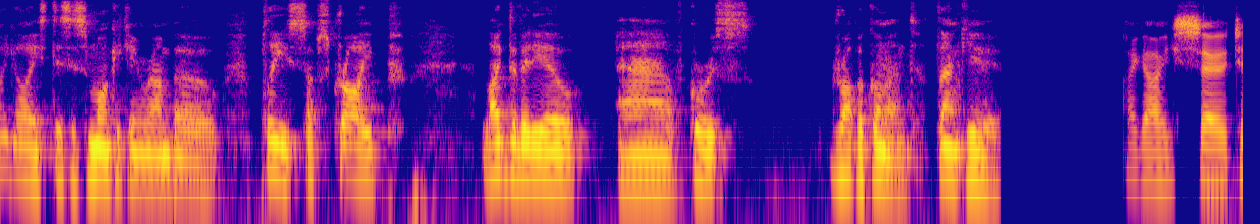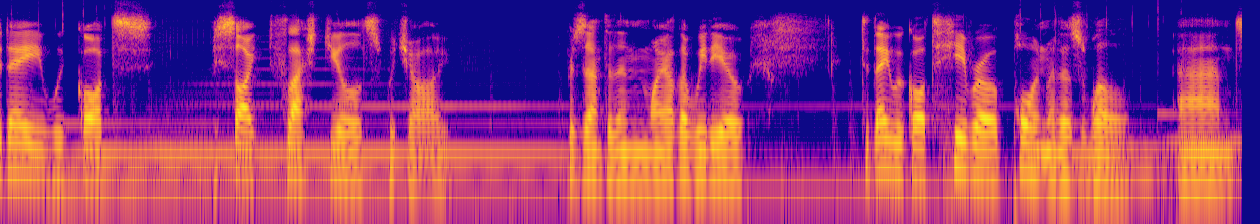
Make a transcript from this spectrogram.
Hi guys, this is Monkey King Rambo. Please subscribe, like the video, and of course, drop a comment. Thank you. Hi guys, so today we got, beside flash duels which I presented in my other video, today we got hero appointment as well. And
